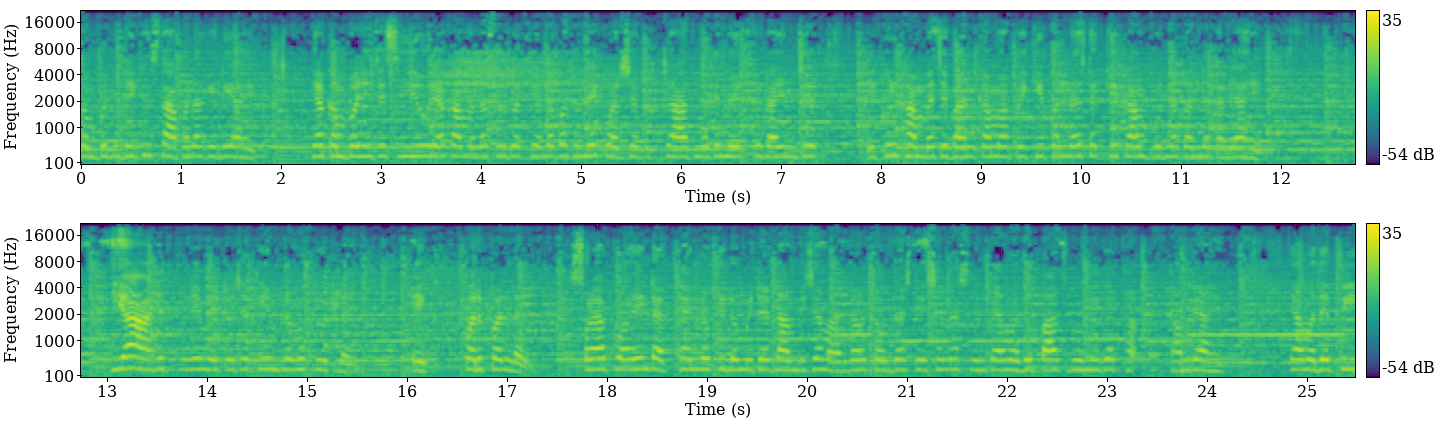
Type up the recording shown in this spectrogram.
कंपनी देखील स्थापना केली आहे. या कंपनीचे सीईओ या कामाला सुरुवात केल्यापासून एक वर्षाच्या आतमध्ये मेट्रो लाईनचे एकूण खांबाचे बांधकामापैकी पन्नास टक्के काम पूर्ण करण्यात आले आहे. या आहेत पुणे मेट्रोच्या तीन प्रमुख रूट लाईन एक पर्पल लाईन सोळा पॉईंट अठ्ठ्याण्णव किलोमीटर लांबीच्या मार्गावर चौदा स्टेशन असून त्यामध्ये पाच भूमिगत था थांबे आहेत. यामध्ये P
